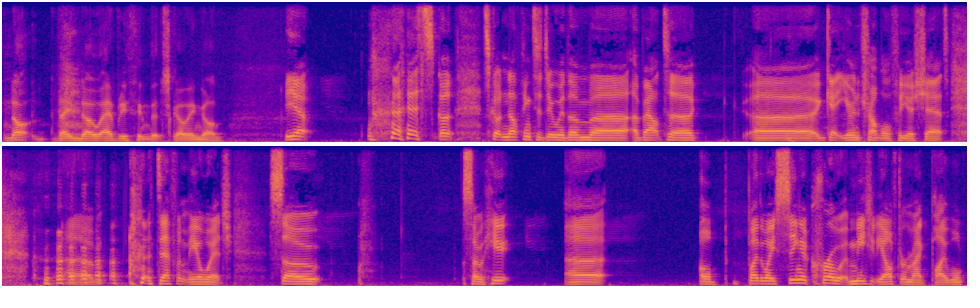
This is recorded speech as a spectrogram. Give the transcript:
Not they know everything that's going on. yeah, it's got it's got nothing to do with them uh, about to uh, get you in trouble for your shit. Um, definitely a witch. So, so here. Uh, oh, by the way, seeing a crow immediately after a magpie will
